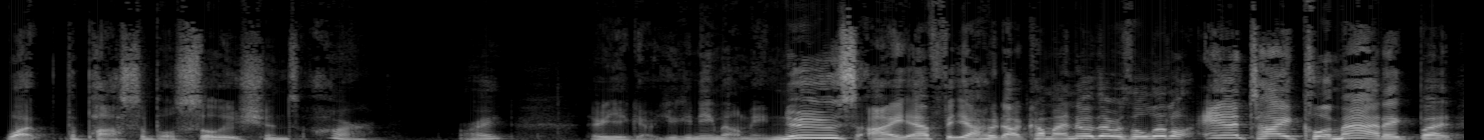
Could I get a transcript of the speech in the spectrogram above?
what the possible solutions are right there you go. You can email me, newsif at yahoo.com. I know that was a little anticlimactic, but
